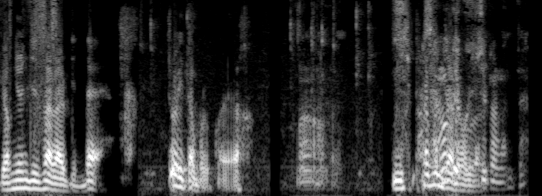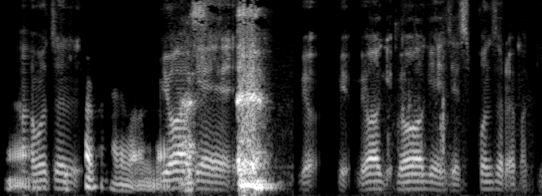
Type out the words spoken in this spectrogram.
명륜지사 갈비인데 좀 이따 볼 거예요. 아, 28분 이상하게 전에 올라. 아무튼 28분 전에 올랐네. 묘하게 묘, 묘, 묘하게 묘하게 이제 스폰서를 받기.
